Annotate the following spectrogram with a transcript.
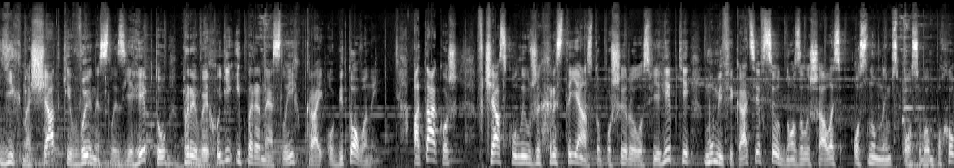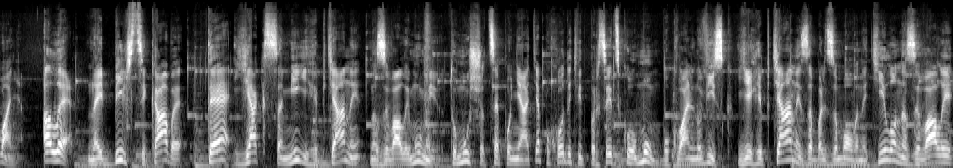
їх нащадки винесли з Єгипту при виході і перенесли їх в край обітований. А також в час, коли вже християнство поширилось в Єгипті, муміфікація все одно залишалась основним способом поховання. Але найбільш цікаве те, як самі єгиптяни називали мумію, тому що це поняття походить від персидського мум, буквально віск. Єгиптяни забальзамоване тіло називали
